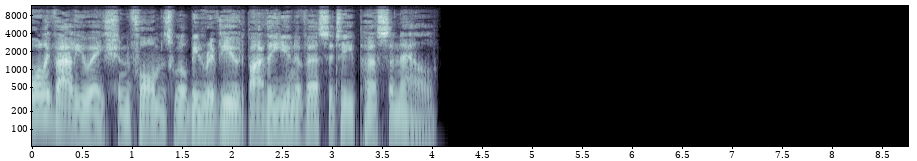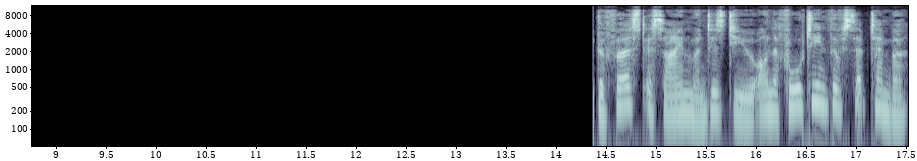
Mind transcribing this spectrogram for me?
All evaluation forms will be reviewed by the university personnel. The first assignment is due on the 14th of September.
